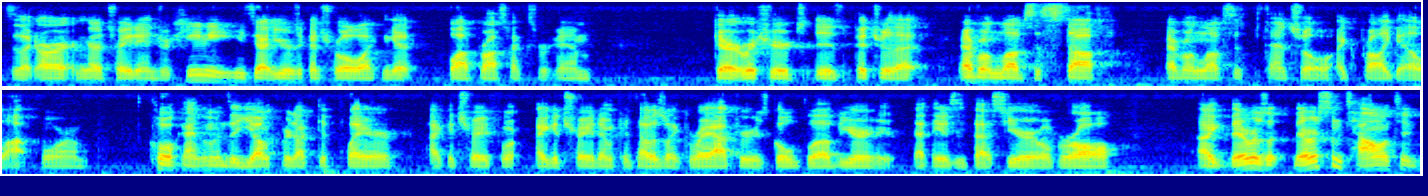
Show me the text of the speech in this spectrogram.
He's like, all right, I'm going to trade Andrew Heaney. He's got years of control. I can get a lot of prospects for him. Garrett Richards is a pitcher that everyone loves his stuff. Everyone loves his potential. I could probably get a lot for him. Cole Calhoun's a young, productive player. I could trade for. I could trade him because that was like right after his Gold Glove year. I think it was his best year overall. Like there was there was some talented,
